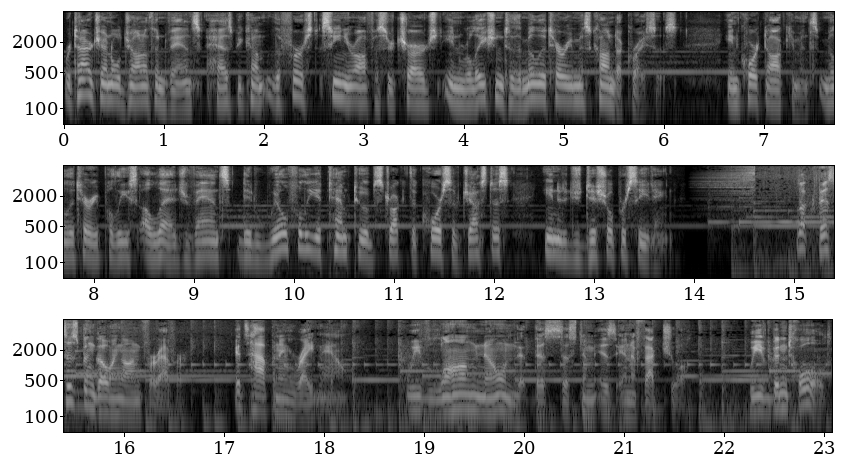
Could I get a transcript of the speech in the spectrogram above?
Retired General Jonathan Vance has become the first senior officer charged in relation to the military misconduct crisis. In court documents, military police allege Vance did willfully attempt to obstruct the course of justice in a judicial proceeding. Look, this has been going on forever. It's happening right now. We've long known that this system is ineffectual. We've been told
